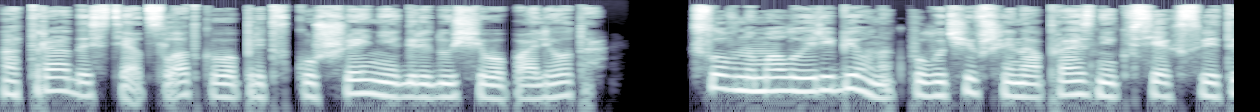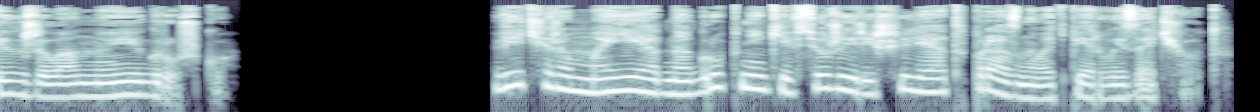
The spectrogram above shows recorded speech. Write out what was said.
От радости, от сладкого предвкушения грядущего полета, словно малой ребенок, получивший на праздник всех святых желанную игрушку. Вечером мои одногруппники все же решили отпраздновать первый зачет.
